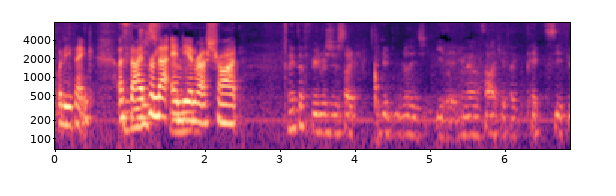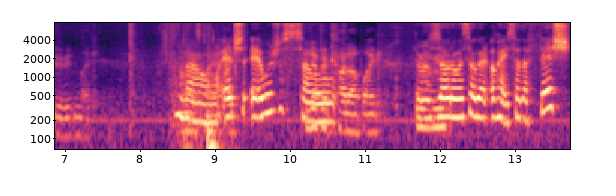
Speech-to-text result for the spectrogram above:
What do you think? Aside from that food. Indian restaurant. I think the food was just like you could really just eat it. You know, it's not like you like picked seafood and like. I don't know how to No, explain it j- it was just like, you so. have to cut up like. The you know what I mean? risotto was so good. Okay, so the fish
